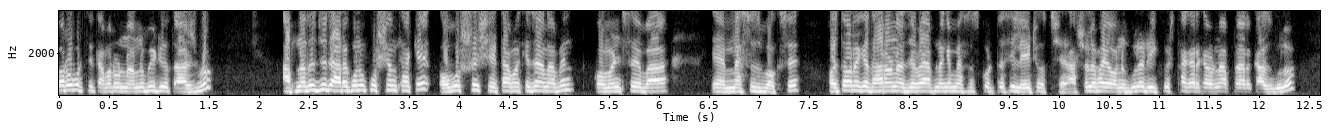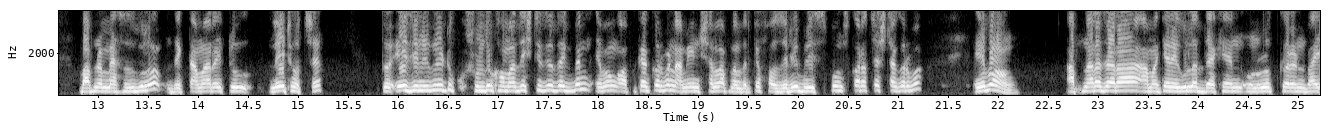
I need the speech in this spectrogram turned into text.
পরবর্তীতে আমার অন্যান্য ভিডিওতে আসব। আপনাদের যদি আরও কোনো কোশ্চেন থাকে, অবশ্যই সেটা আমাকে জানাবেন কমেন্টসে বা মেসেজ বক্সে হয়তো অনেকে ধারণা যে, ভাই, আপনাকে মেসেজ করতেছি লেট হচ্ছে। আসলে ভাই, অনেকগুলো রিকোয়েস্ট থাকার কারণে আপনার কাজগুলো বা আপনার মেসেজগুলো দেখতে আমার একটু লেট হচ্ছে। তো এই জিনিসগুলো একটু সুন্দর ক্ষমা দৃষ্টিতে দেখবেন এবং অপেক্ষা করবেন। আমি ইনশাল্লাহ আপনাদেরকে পজিটিভ রেসপন্স করার চেষ্টা করব। এবং আপনারা যারা আমাকে রেগুলার দেখেন, অনুরোধ করেন, ভাই,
